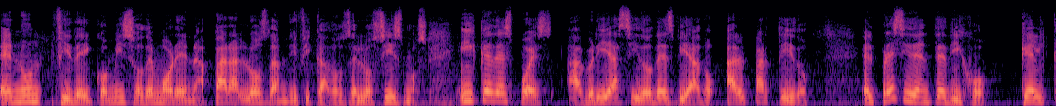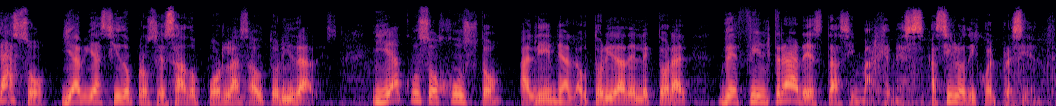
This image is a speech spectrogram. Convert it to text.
en un fideicomiso de Morena para los damnificados de los sismos y que después habría sido desviado al partido, el presidente dijo que el caso ya había sido procesado por las autoridades y acusó justo a línea a la autoridad electoral, de filtrar estas imágenes. Así lo dijo el presidente.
